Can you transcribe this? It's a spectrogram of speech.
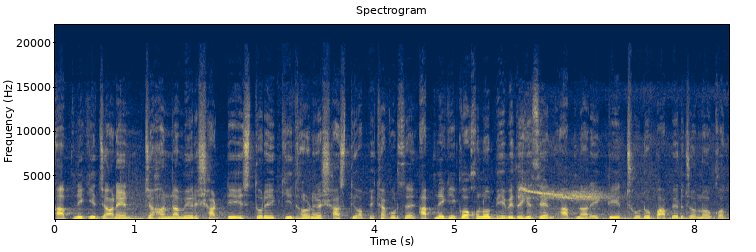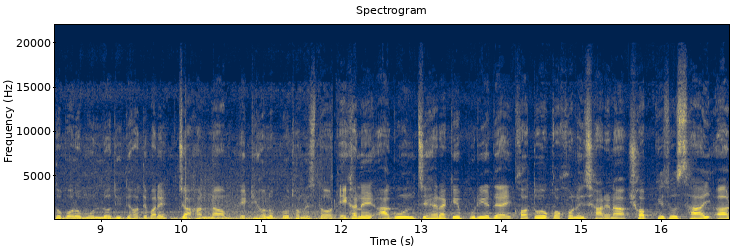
আপনি কি জানেন জাহান্নামের ষাটটি স্তরে কি ধরনের শাস্তি অপেক্ষা করছে? আপনি কি কখনো ভেবে দেখেছেন আপনার একটি ছোট পাপের জন্য কত বড় মূল্য দিতে হতে পারে? জাহান্নাম, এটি হলো প্রথম স্তর। এখানে আগুন চেহারাকে পুড়িয়ে দেয়, ক্ষত কখনোই ছাড়ে না। সবকিছু ছাই আর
